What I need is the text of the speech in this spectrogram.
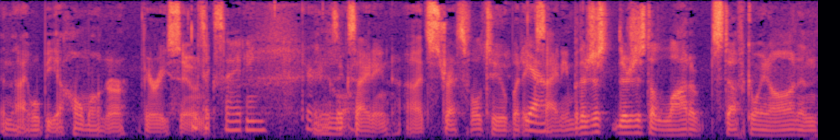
and that I will be a homeowner very soon. It's exciting. Very It is cool. exciting. Uh, it's stressful too, but Yeah. exciting. But there's just there's just a lot of stuff going on, and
